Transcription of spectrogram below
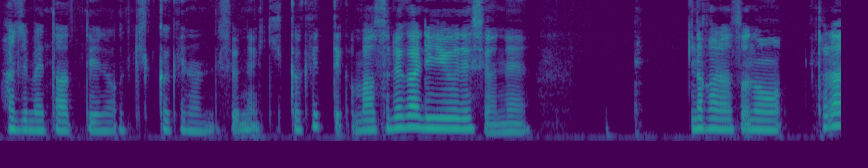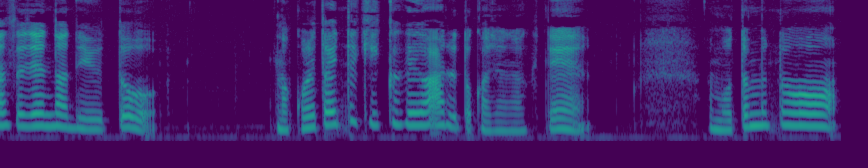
始めたっていうのがきっかけなんですよね。きっかけっていうか、まあそれが理由ですよね。だからそのトランスジェンダーで言うと、まあこれといったきっかけがあるとかじゃなくて、もともと、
